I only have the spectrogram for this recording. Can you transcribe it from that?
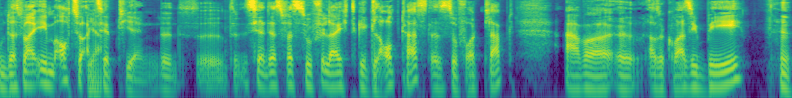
Um das mal eben auch zu Ja. akzeptieren. Das, äh, das ist ja das, was du vielleicht geglaubt hast, dass es sofort klappt. Aber äh, also quasi B.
